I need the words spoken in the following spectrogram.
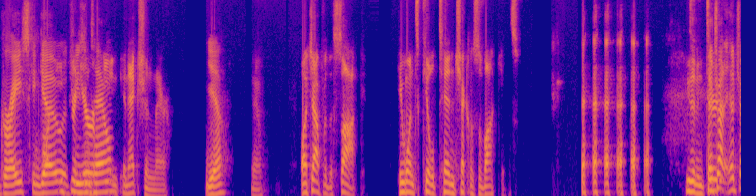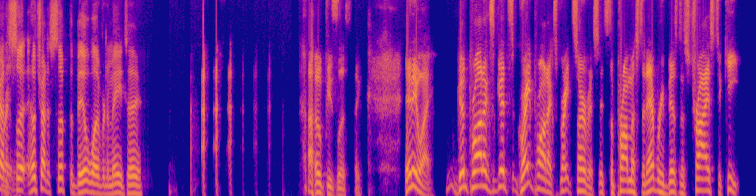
Grace can go Eastern European town. connection there. Yeah. Watch out for the sock. He once killed 10 Czechoslovakians. He's an he'll try to he'll try to slip he'll try to slip the bill over to me too. I hope he's listening. Anyway, good products, good, great products, great service. It's the promise that every business tries to keep.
